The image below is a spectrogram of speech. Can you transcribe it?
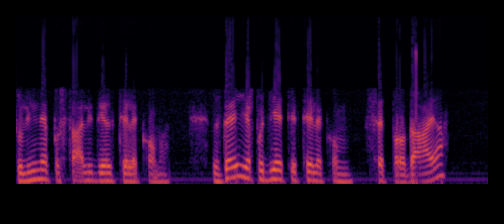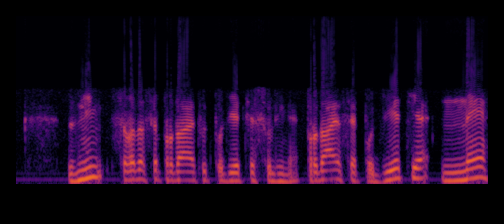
soline postali del telekoma. Zdaj je podjetje Telekom se prodaja, z njim seveda se prodaja tudi podjetje Soline. Prodaja se podjetje, ne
